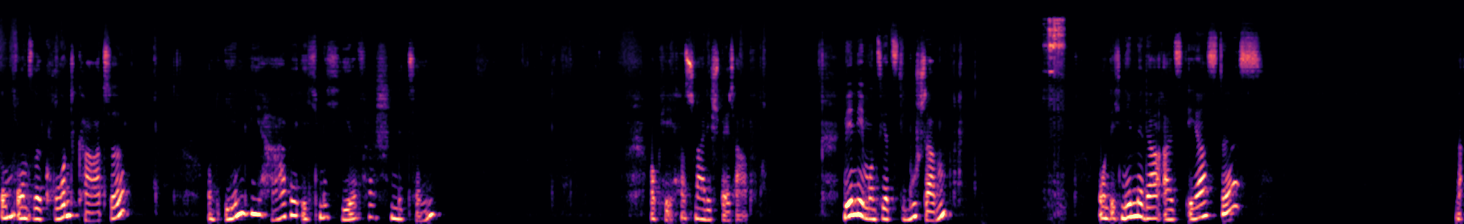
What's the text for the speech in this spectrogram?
um unsere Grundkarte und irgendwie habe ich mich hier verschnitten. Okay, das schneide ich später ab. Wir nehmen uns jetzt die Buchstaben und ich nehme mir da als erstes na,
